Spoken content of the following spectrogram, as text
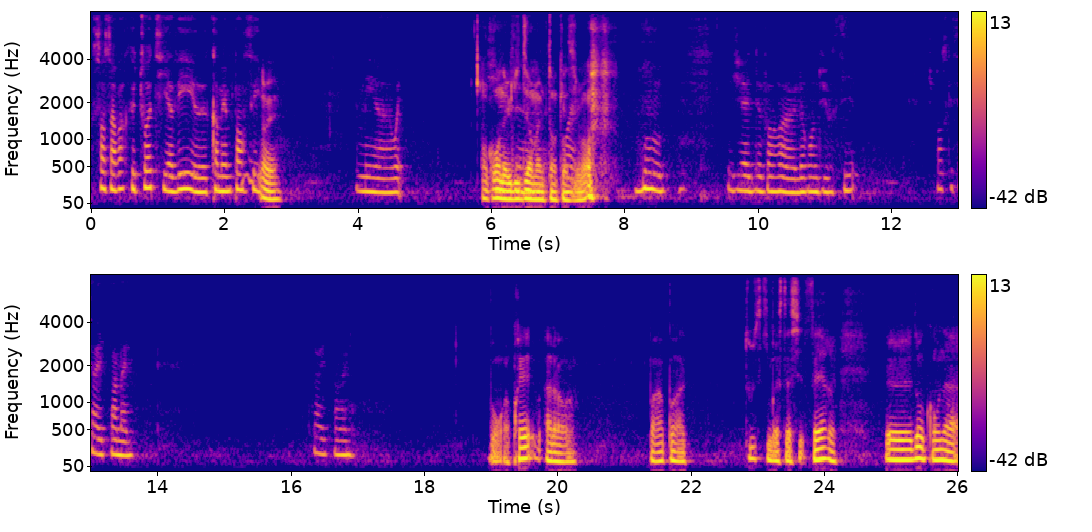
sans savoir que toi, tu y avais euh, quand même pensé. Oui. Mais euh, ouais. En gros, on a eu l'idée en même temps quasiment. J'ai hâte de voir euh, le rendu aussi. Je pense que ça va être pas mal. Ça va être pas mal. Bon, après, alors, par rapport à tout ce qui me reste à faire, donc on a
